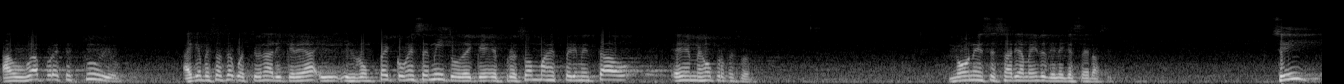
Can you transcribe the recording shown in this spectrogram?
a jugar por este estudio hay que empezarse a cuestionar y crear y, romper con ese mito de que el profesor más experimentado es el mejor profesor. No necesariamente tiene que ser así. ¿Sí?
